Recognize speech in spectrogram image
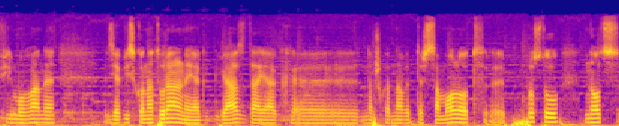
filmowane zjawisko naturalne, jak gwiazda, jak e, na przykład nawet też samolot. Po prostu noc,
